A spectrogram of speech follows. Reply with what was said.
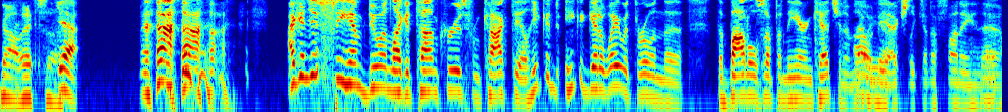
No, that's uh, yeah, I can just see him doing like a Tom Cruise from Cocktail. He could he could get away with throwing the the bottles up in the air and catching them. That Oh, would be actually kind of funny. Yeah.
